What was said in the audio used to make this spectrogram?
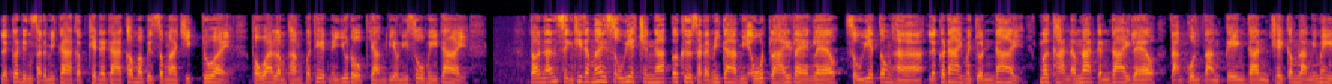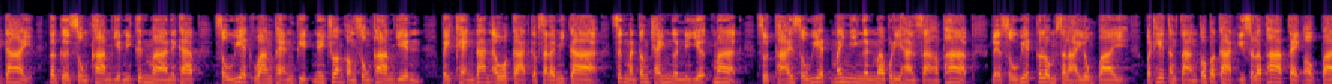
แล้วก็ดึงสหรัฐอเมริกากับแคนาดาเข้ามาเป็นสมาชิกด้วย เพราะว่าลำพังประเทศในยุโรปอย่างเดียวนี้สู้ไม่ได้ ตอนนั้นสิ่งที่ทำให้โซเวียตชะงักก็คือสหรัฐอเมริกามีอาวุธร้ายแรงแล้ว โซเวียตต้องหาแล้วก็ได้มาจนได้ เมื่อขานอำนาจกันได้แล้ว ต่างคนต่างเกรงกัน ใช้กำลังนี้ไม่ได้ ก็เกิดสงครามเย็นนี้ขึ้นมานะครับโซเวียตวางแผนผิดในช่วงของสงครามเย็น ไปแข่งด้านอวกาศกับสหรัฐอเมริกา ซึ่งมันต้องใช้เงินนี่เยอะมากสุดท้ายโซเวียตไม่มีเงินมาบริหารสหภาพ และโซเวียตก็ล่มสลายลงไป ประเทศต่างๆ ก็ประกาศอิสรภาพแตกออกไป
